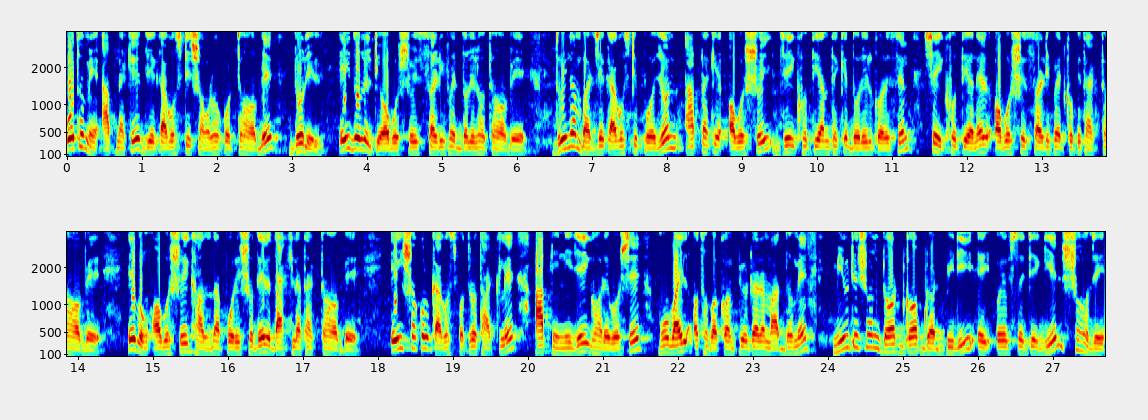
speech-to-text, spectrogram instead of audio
প্রথমে আপনাকে যে কাগজটি সংগ্রহ করতে হবে দলিল, এই দলিলটি অবশ্যই সার্টিফাইড দলিল হতে হবে। দুই নম্বর, যে কাগজটি প্রয়োজন, আপনাকে অবশ্যই যেই খতিয়ান থেকে দলিল করেছেন, সেই খতিয়ানের অবশ্যই সার্টিফাইড কপি থাকতে হবে এবং অবশ্যই খাজনা পরিশোধের দাখিলা থাকতে হবে। এই সকল কাগজপত্র থাকলে আপনি নিজেই ঘরে বসে মোবাইল অথবা কম্পিউটারের মাধ্যমে mutation dot gov dot BD এই ওয়েবসাইটে গিয়ে সহজেই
